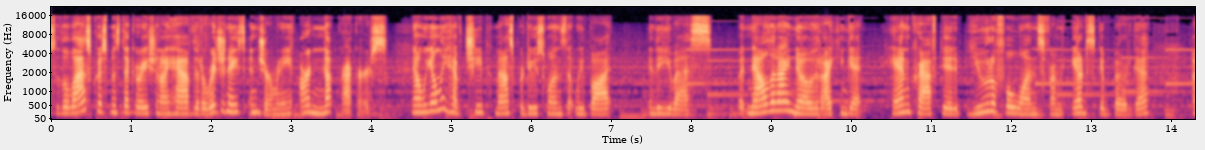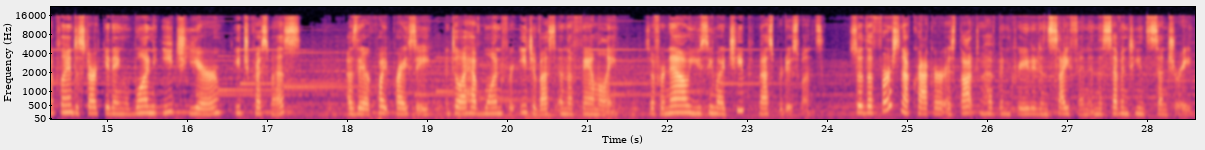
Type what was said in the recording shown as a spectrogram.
So, the last Christmas decoration I have that originates in Germany are nutcrackers. Now, we only have cheap, mass produced ones that we bought in the US, but now that I know that I can get handcrafted, beautiful ones from Erzgebirge, I plan to start getting one each year, each Christmas, as they are quite pricey, until I have one for each of us in the family. So for now, you see my cheap, mass produced ones. So the first nutcracker is thought to have been created in Seiffen in the 17th century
